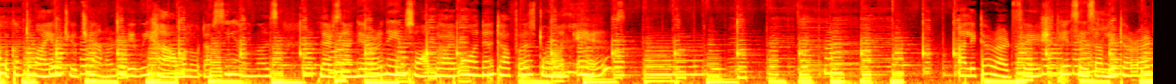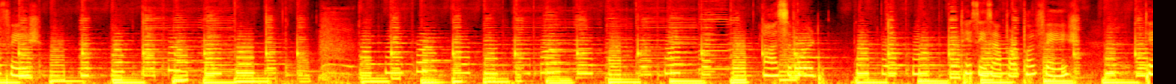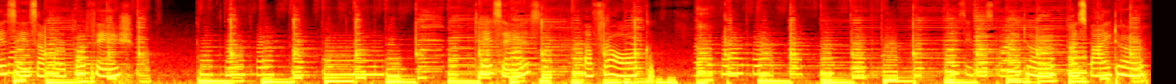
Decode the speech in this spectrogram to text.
Welcome to my YouTube channel. Today we have a lot of sea animals. Let's learn their names one by one. The first one is a little red fish. This is a little red fish. A squid. This is a purple fish. This is a purple fish. This is a frog. This is a spider. A spider.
